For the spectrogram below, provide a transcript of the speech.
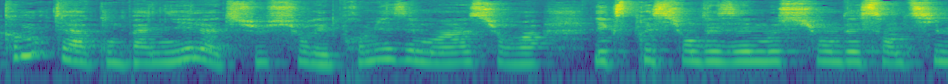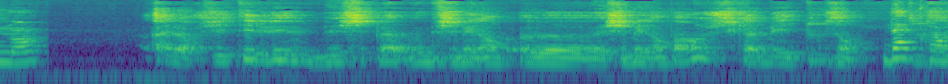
comment t'es accompagné là-dessus sur les premiers émois, sur l'expression des émotions, des sentiments? Alors, j'ai été élevé chez mes, grand, euh, mes grands-parents jusqu'à mes 12 ans. D'accord,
